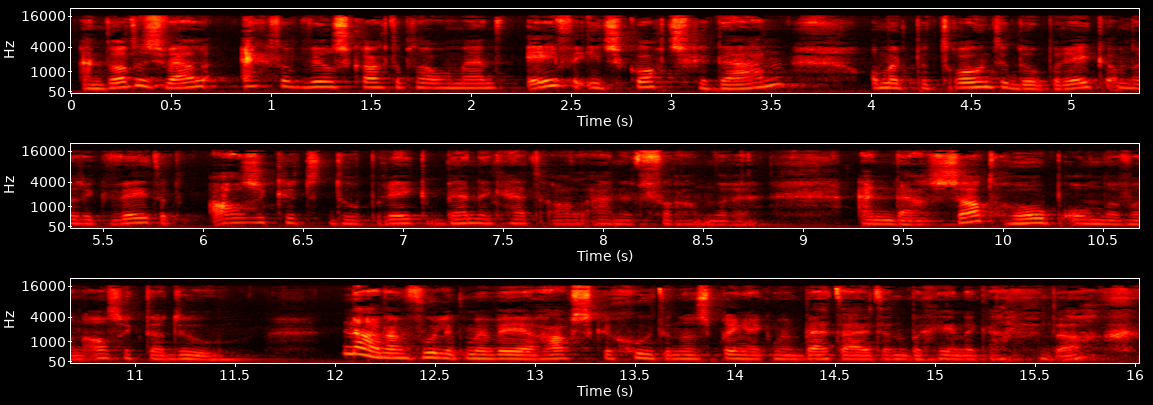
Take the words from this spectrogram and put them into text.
en dat is wel echt op wilskracht op dat moment, even iets korts gedaan om het patroon te doorbreken. Omdat ik weet dat als ik het doorbreek, ben ik het al aan het veranderen. En daar zat hoop onder van als ik dat doe, nou, dan voel ik me weer hartstikke goed en dan spring ik mijn bed uit en dan begin ik aan de dag.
